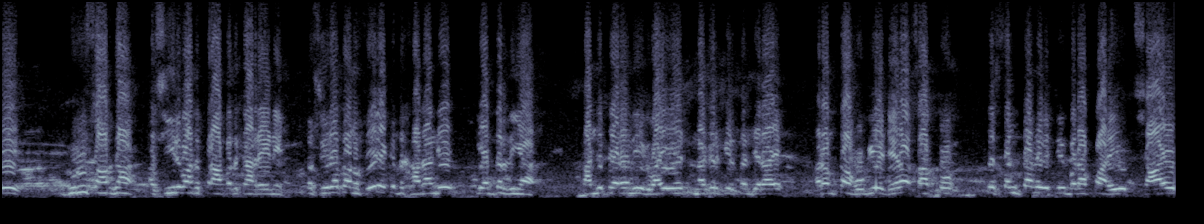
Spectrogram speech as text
ਤੇ ਗੁਰੂ ਸਾਹਿਬ ਦਾ ਆਸ਼ੀਰਵਾਦ ਪ੍ਰਾਪਤ ਕਰ ਰਹੇ ਨੇ। ਤਸਵੀਰਾਂ ਤੁਹਾਨੂੰ ਫਿਰ ਇੱਕ ਦਿਖਾ ਦਾਂਗੇ ਕਿ ਇੱਧਰ ਦੀਆਂ ਪੰਜ ਪਿਆਰਿਆਂ ਦੀ ਅਗਵਾਈ ਹੇਠ ਨਗਰ ਕੀਰਤਨ ਜਿਹੜਾ ਹੈ ਆਰੰਭਤਾ ਹੋ ਗਈ ਹੈ ਡੇਰਾ ਸਾਹਿਬ ਤੋਂ ਤੇ ਸੰਗਤਾਂ ਦੇ ਵਿੱਚ ਵੀ ਬੜਾ ਭਾਰੀ ਉਤਸ਼ਾਹ ਹੈ।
